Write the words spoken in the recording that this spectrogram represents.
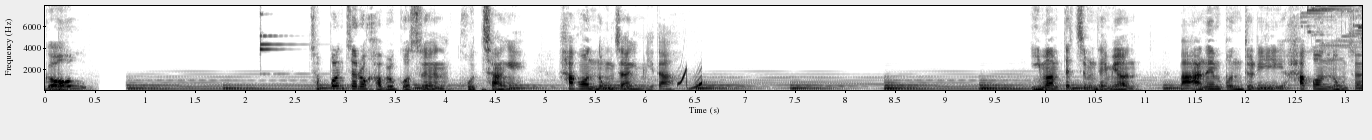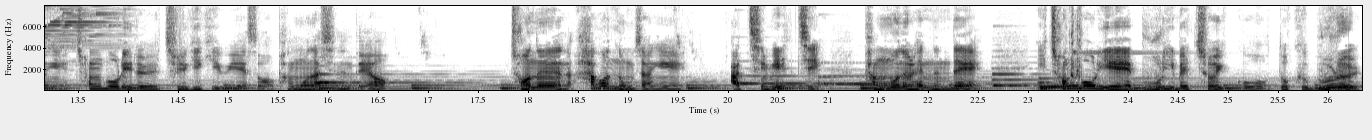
고! 첫 번째로 가볼 곳은 고창의 학원 농장입니다. 이맘때쯤 되면 많은 분들이 학원 농장의 청보리를 즐기기 위해서 방문하시는데요. 저는 학원 농장에 아침 일찍 방문을 했는데 이 청보리에 물이 맺혀 있고 또 그 물을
